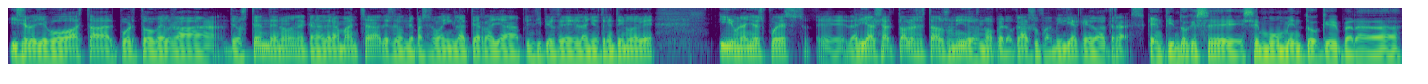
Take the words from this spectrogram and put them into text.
y se lo llevó hasta el puerto belga de Ostende, ¿no? en el Canal de la Mancha, desde donde pasó a Inglaterra ya a principios del año 39. Y un año después eh, daría el salto a los Estados Unidos, ¿no? Pero claro, su familia quedó atrás. Entiendo que ese, ese momento que para,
